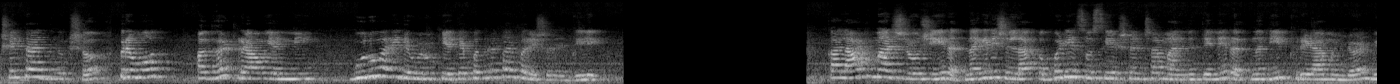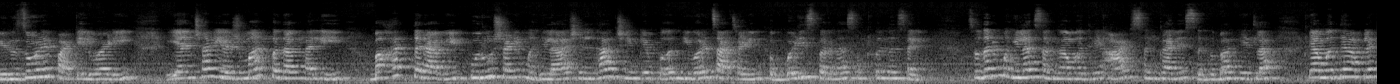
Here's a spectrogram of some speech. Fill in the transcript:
क्षेत्राध्यक्ष प्रमोद अधटराव यांनी गुरुवारी देवरुख येथे पत्रकार परिषदेत दिली. काल आठ मार्च रोजी रत्नागिरी जिल्हा कबड्डी असोसिएशनच्या मान्यतेने रत्नदीप क्रीडा मंडळ मिरजोळे पाटीलवाडी यांच्या यजमान पदाखाली बहात्तरावी पुरुष आणि महिला जिल्हा अजिंक्यपद निवड चाचणी कबड्डी स्पर्धा संपन्न झाली. सदर महिला संघामध्ये आठ संघाने सहभाग घेतला. यामध्ये आपल्या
